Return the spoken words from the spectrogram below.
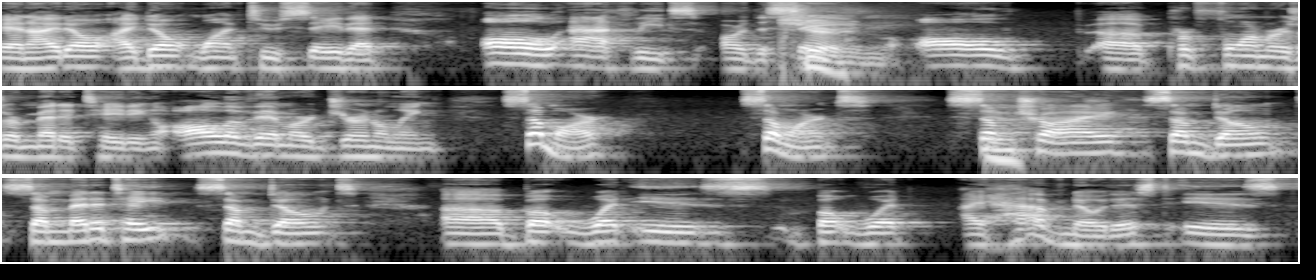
and I don't, I don't want to say that all athletes are the same. Sure. All uh, performers are meditating. All of them are journaling. Some are, some aren't. Some yeah. try, some don't. Some meditate, some don't. Uh, but what is, but what I have noticed is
